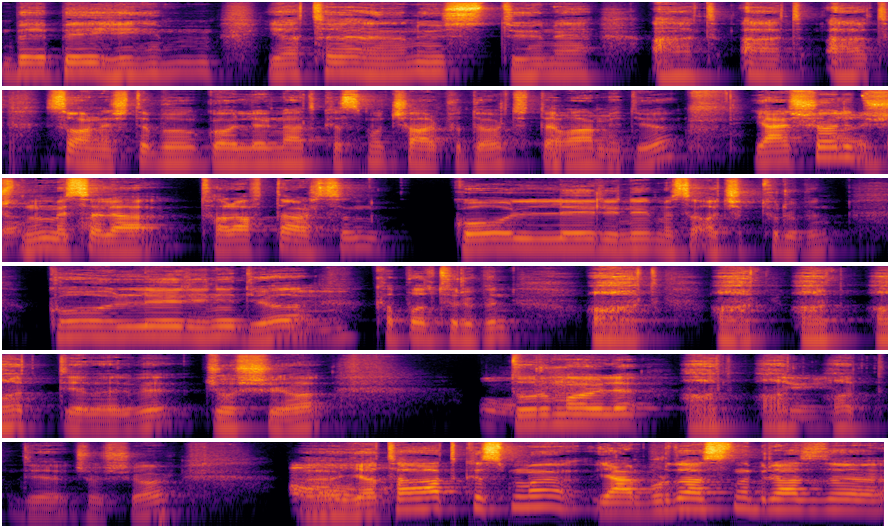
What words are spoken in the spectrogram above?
bebeğim yatağın üstüne at, at, at. Sonra işte bu gollerin at kısmı çarpı 4 devam ediyor. Yani şöyle Harika. düşünün mesela taraftarsın gollerini mesela açık tribün gollerini diyor. Hı. Kapalı tribün at at at at diye böyle bir coşuyor. Durma öyle hat hat hat diye coşuyor. Ee, yatağa at kısmı yani burada aslında biraz da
